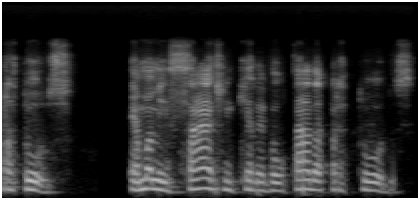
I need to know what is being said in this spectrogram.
para todos. É uma mensagem que é voltada para todos.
